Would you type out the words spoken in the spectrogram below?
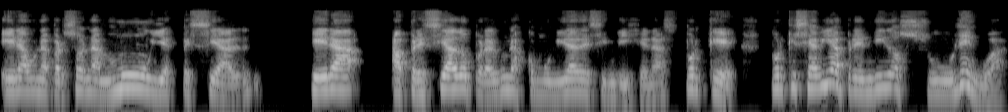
era una persona muy especial que era apreciado por algunas comunidades indígenas. ¿Por qué? Porque se había aprendido su lengua.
